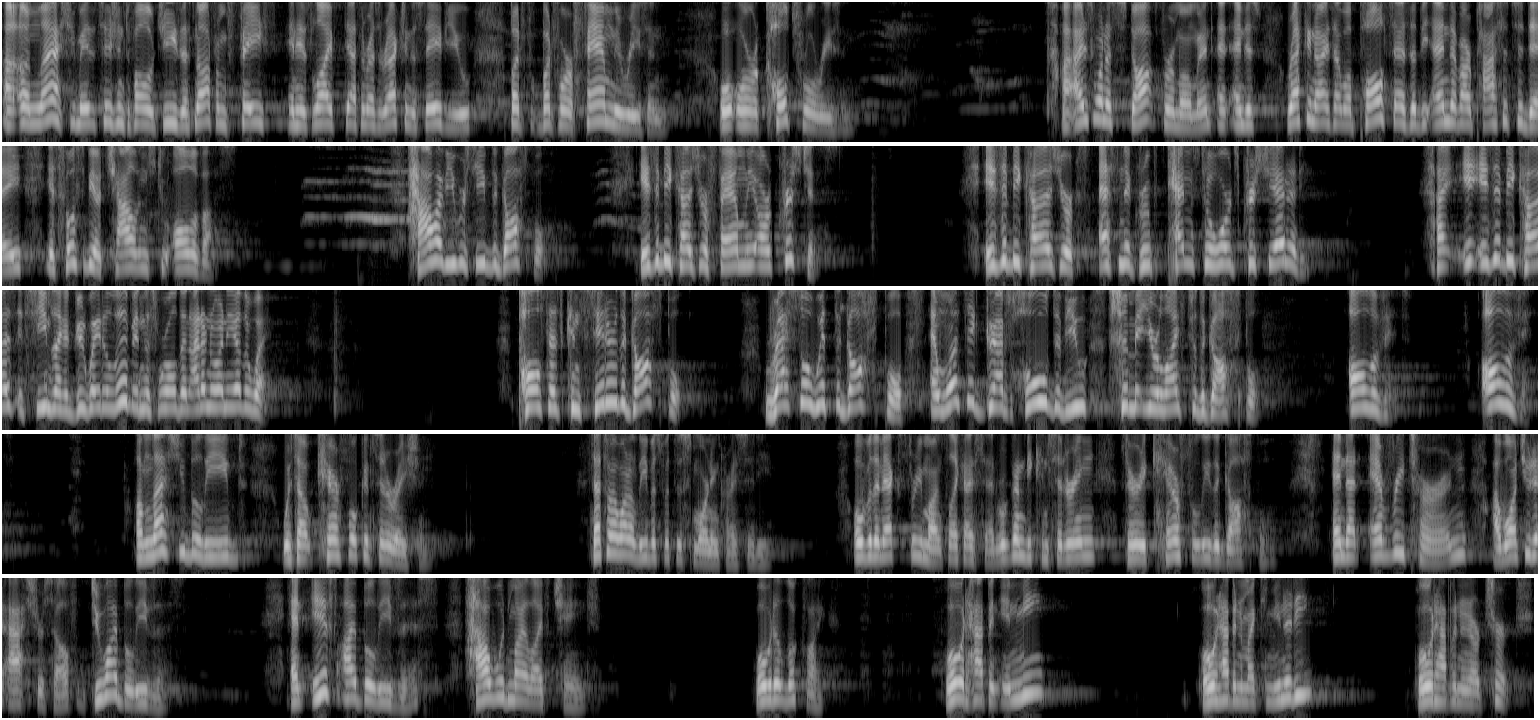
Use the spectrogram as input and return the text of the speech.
Uh, unless you made the decision to follow Jesus, not from faith in his life, death, and resurrection to save you, but, but for a family reason or, or a cultural reason. I, I just want to stop for a moment and, and just recognize that what Paul says at the end of our passage today is supposed to be a challenge to all of us. How have you received the gospel? Is it because your family are Christians? Is it because your ethnic group tends towards Christianity? Is it because it seems like a good way to live in this world and I don't know any other way? Paul says, consider the gospel. Wrestle with the gospel. And once it grabs hold of you, submit your life to the gospel. All of it. All of it. unless you believed without careful consideration. That's what I want to leave us with this morning, Christ City. Over the next three months, like I said, we're going to be considering very carefully the gospel. And at every turn, I want you to ask yourself, do I believe this? And if I believe this, how would my life change? What would it look like? What would happen in me? What would happen in my community? What would happen in our church?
